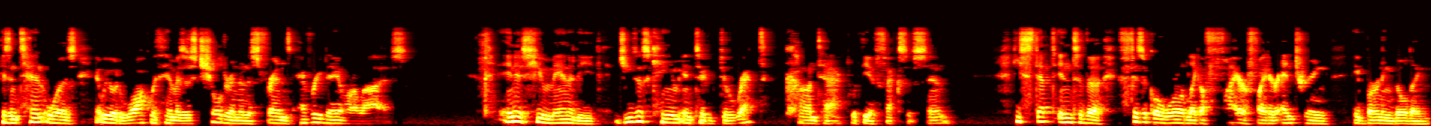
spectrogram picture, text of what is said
his intent was that we would walk with him as his children and his friends every day of our lives. In his humanity, Jesus came into direct contact with the effects of sin. He stepped into the physical world like a firefighter entering a burning building.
